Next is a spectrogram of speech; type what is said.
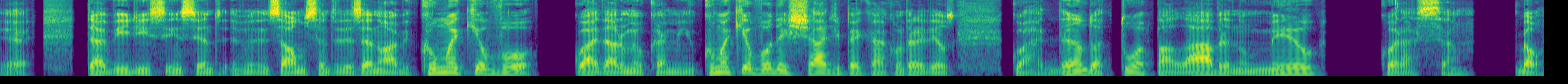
É, Davi disse em, Salmo 119: Como é que eu vou guardar o meu caminho? Como é que eu vou deixar de pecar contra Deus? Guardando a tua palavra no meu coração. Bom,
